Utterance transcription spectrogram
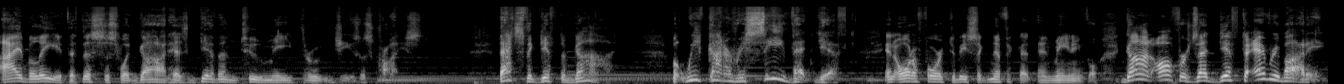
I believe that this is what God has given to me through Jesus Christ. That's the gift of God. But we've got to receive that gift in order for it to be significant and meaningful. God offers that gift to everybody.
